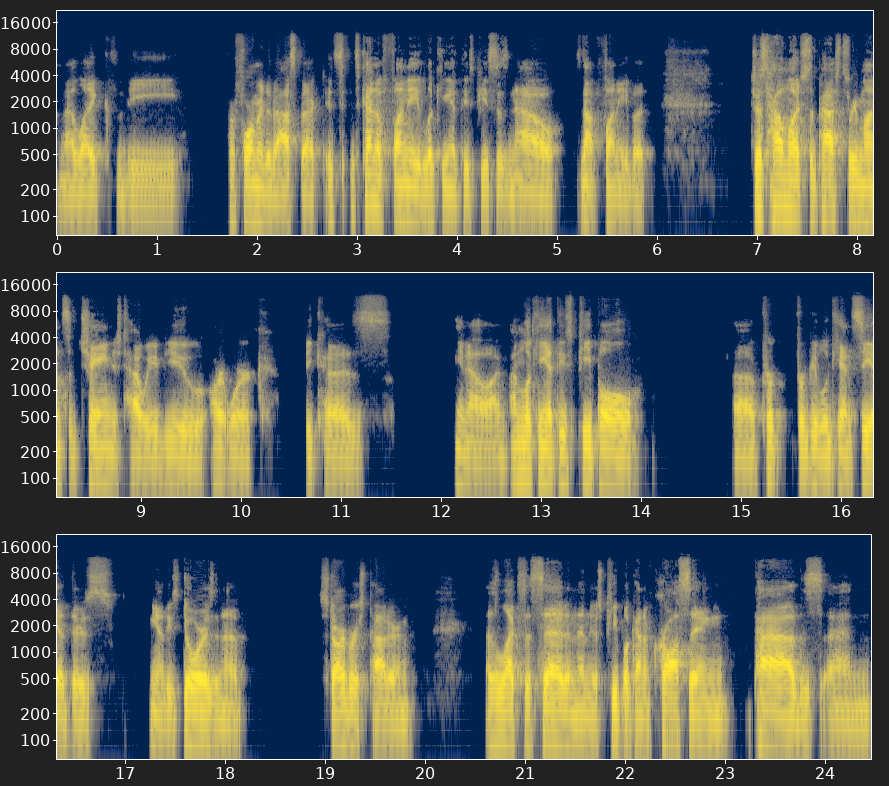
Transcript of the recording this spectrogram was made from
and I like the performative aspect. It's, it's kind of funny looking at these pieces now. It's not funny, but just how much the past three months have changed how we view artwork because you know i'm, I'm looking at these people uh, for, for people who can't see it there's you know these doors in a starburst pattern as alexis said and then there's people kind of crossing paths and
